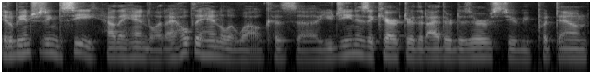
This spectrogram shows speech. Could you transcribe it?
it'll be interesting to see how they handle it. I hope they handle it well because uh, Eugene is a character that either deserves to be put down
